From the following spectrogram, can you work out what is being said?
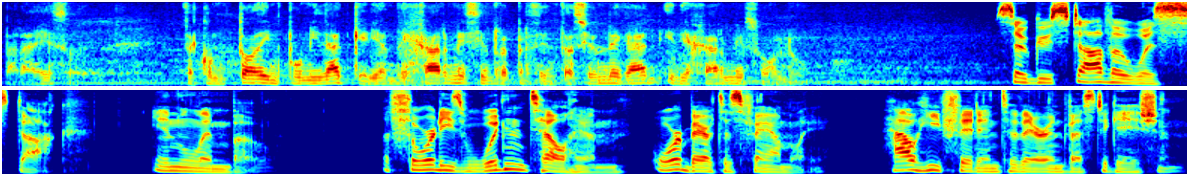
Para eso. Sea, con toda impunidad querían dejarme sin representación legal y dejarme solo. So Gustavo was stuck in limbo. Authorities wouldn't tell him or Berta's family how he fit into their investigation.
